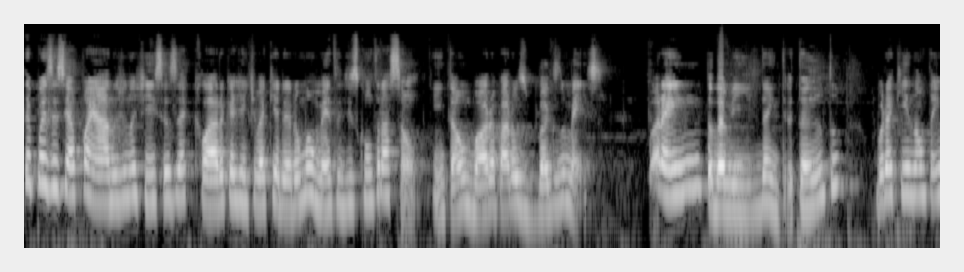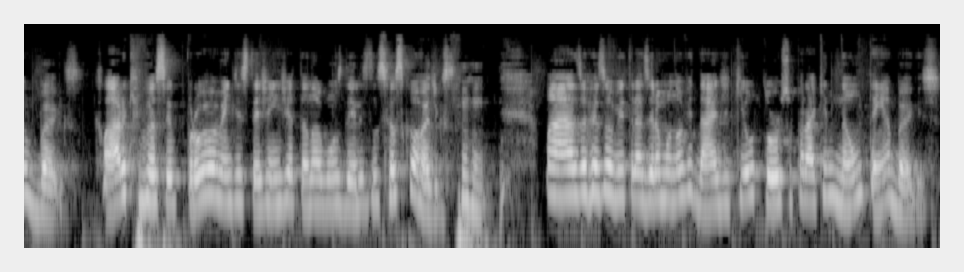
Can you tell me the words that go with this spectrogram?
Depois desse apanhado de notícias, é claro que a gente vai querer um momento de descontração. Então, bora para os bugs do mês. Porém, todavia, entretanto, por aqui não tem bugs. Claro que você provavelmente esteja injetando alguns deles nos seus códigos. Mas eu resolvi trazer uma novidade que eu torço para que não tenha bugs.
